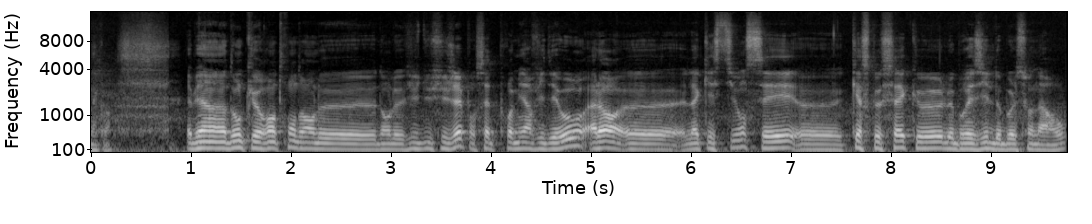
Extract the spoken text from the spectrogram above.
D'accord. Eh bien, donc rentrons dans le, dans le vif du sujet pour cette première vidéo. Alors, la question c'est qu'est-ce que c'est que le Brésil de Bolsonaro?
